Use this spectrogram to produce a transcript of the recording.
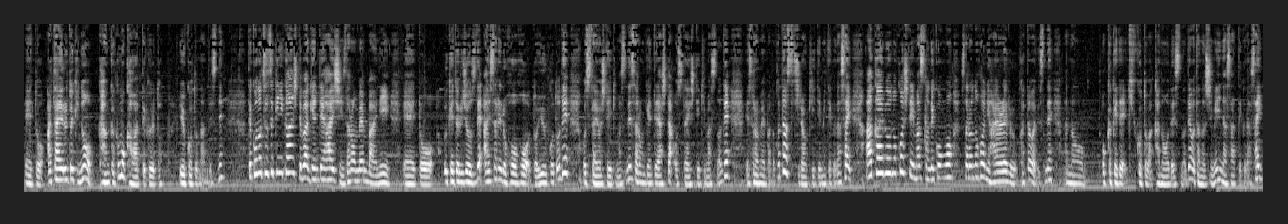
えーと、与える時の感覚も変わってくるということなんですね。でこの続きに関しては限定配信サロンメンバーに、えーと、受け取り上手で愛される方法ということでお伝えをしていきますねサロン限定明日お伝えしていきますのでサロンメンバーの方はそちらを聞いてみてくださいアーカイブを残していますので今後サロンの方に入られる方はですねあの追っかけで聞くことは可能ですのでお楽しみになさってください。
